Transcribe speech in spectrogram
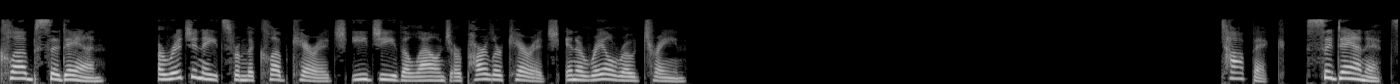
club sedan originates from the club carriage e.g. the lounge or parlor carriage in a railroad train. Topic: Sedanettes.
